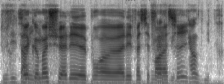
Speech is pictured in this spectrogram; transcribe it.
12 litres C'est que moi je suis allé euh, pour euh, aller facilement à la 16 scierie. litres, 15 litres.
